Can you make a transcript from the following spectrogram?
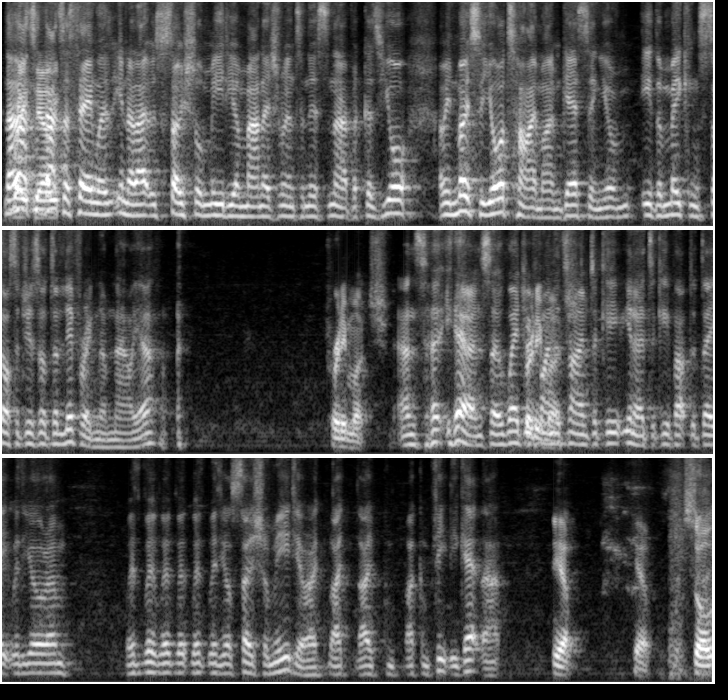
Now Right that's now- that's the thing with you know like with social media management and this and that because you're I mean most of your time I'm guessing you're either making sausages or delivering them now, yeah. pretty much. And so yeah, and so where do you Pretty find much. the time to keep you know to keep up to date with your um with with with, with, with your social media? I, I I I completely get that. Yeah, yeah. So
